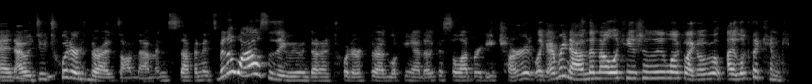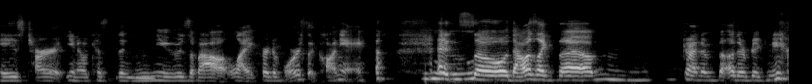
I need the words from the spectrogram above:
And I would do Twitter threads on them and stuff. And it's been a while since I've even done a Twitter thread looking at like a celebrity chart. Like every now and then I'll occasionally look like I looked at Kim K's chart, you know, because the news about like her divorce with Kanye. And Mhm. so that was like the mm, kind of the other big news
